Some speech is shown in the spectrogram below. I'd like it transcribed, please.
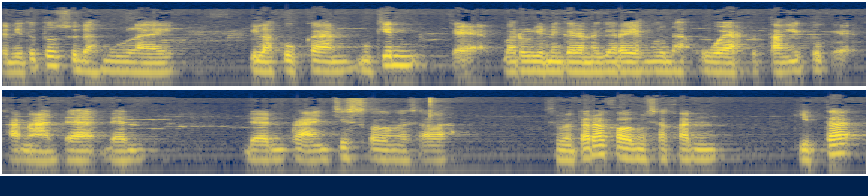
Dan itu tuh sudah mulai dilakukan. Mungkin kayak baru di negara-negara yang udah aware tentang itu kayak Kanada dan dan Prancis kalau nggak salah. Sementara kalau misalkan kita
